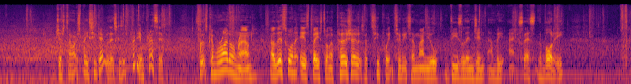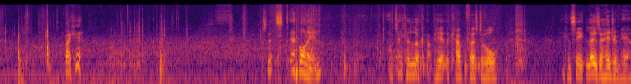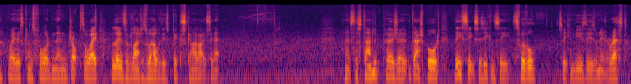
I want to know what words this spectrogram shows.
just how much space you get with this because it's pretty impressive. So let's come right on round. Now this one is based on a Peugeot, it's a 2.2 litre manual diesel engine and we access the body back here. So let's step on in. We'll take a look up here at the cab first of all. You can see loads of headroom here, the way this comes forward and then drops away. Loads of light as well with these big skylights in it. It's the standard Peugeot dashboard. These seats, as you can see, swivel, so you can use these when you're at rest.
